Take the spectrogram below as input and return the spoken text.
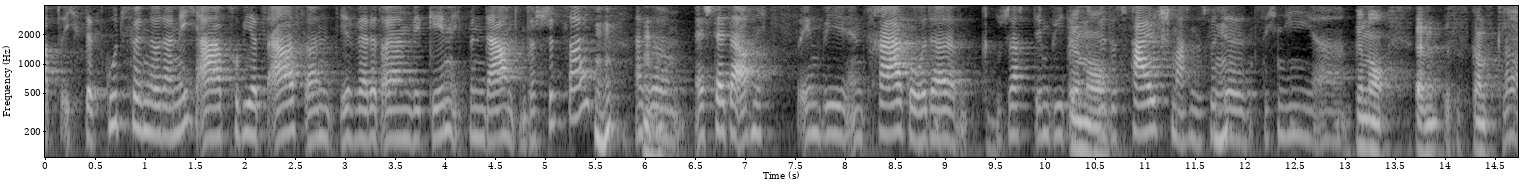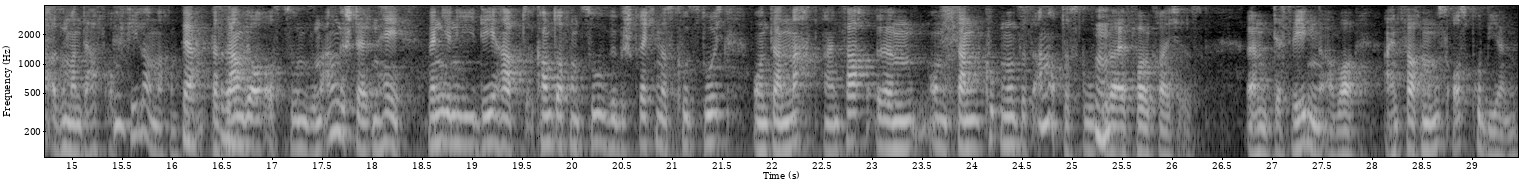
ob ich es jetzt gut finde oder nicht, aber probiert es aus und ihr werdet euren Weg gehen. Ich bin da und unterstütze euch. Mhm. Also mhm. er stellt da auch nichts irgendwie in Frage oder sagt irgendwie, dass genau. wir das falsch machen. Das wird mhm. er sich nie. Äh genau, ähm, es ist ganz klar. Also man darf auch Fehler machen. Ja. Das sagen wir auch, auch zu unseren Angestellten. Hey, wenn ihr eine Idee habt, kommt auf uns zu, wir besprechen das kurz durch und dann macht einfach ähm, und dann gucken wir uns das an, ob das gut mhm. oder erfolgreich ist. Ähm, deswegen aber einfach, man muss ausprobieren.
